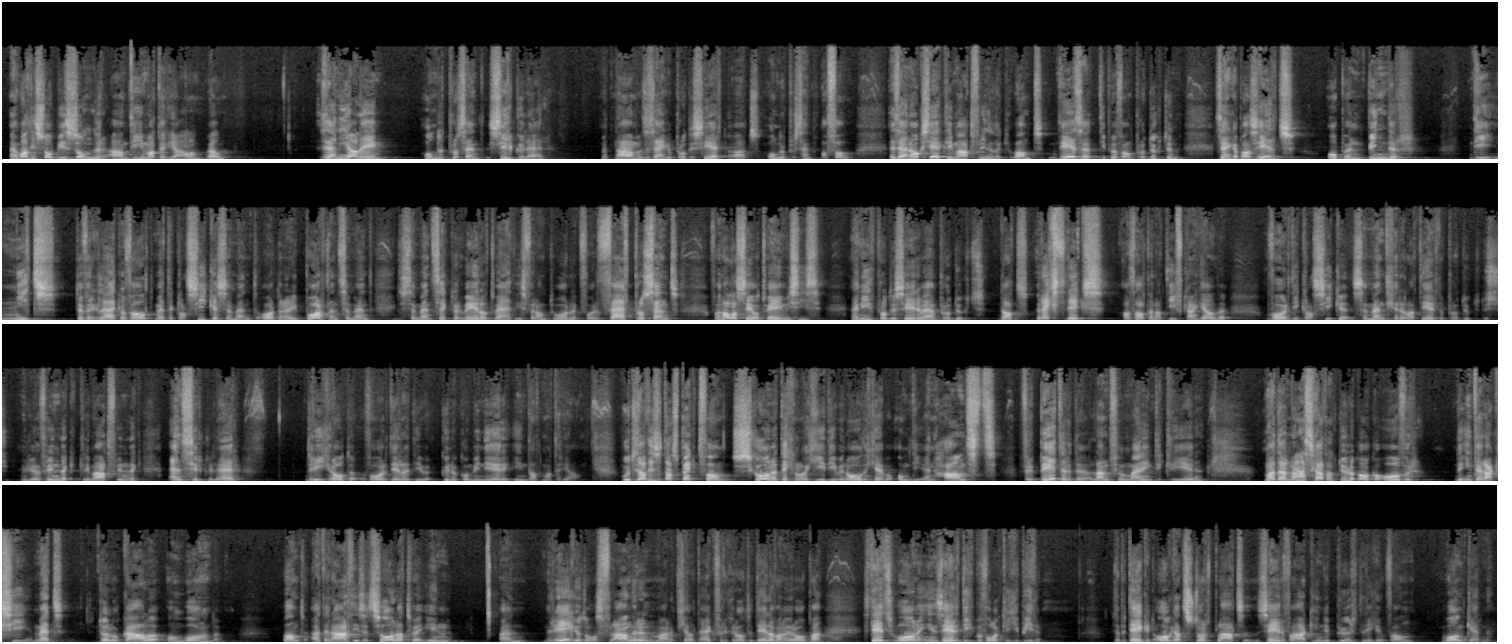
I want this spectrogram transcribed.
En wat is zo bijzonder aan die materialen? Wel, ze zijn niet alleen 100% circulair, met name ze zijn geproduceerd uit 100% afval, ze zijn ook zeer klimaatvriendelijk, want deze type van producten zijn gebaseerd op een binder die niet te vergelijken valt met de klassieke cement, ordinary Portland cement. De cementsector wereldwijd is verantwoordelijk voor 5% van alle CO2-emissies. En hier produceren wij een product dat rechtstreeks als alternatief kan gelden voor die klassieke cementgerelateerde producten. Dus milieuvriendelijk, klimaatvriendelijk en circulair. Drie grote voordelen die we kunnen combineren in dat materiaal. Goed, dus dat is het aspect van schone technologie die we nodig hebben om die enhanced, verbeterde landfill mining te creëren. Maar daarnaast gaat het natuurlijk ook over de interactie met de lokale omwonenden. Want uiteraard is het zo dat we in een regio zoals Vlaanderen, maar het geldt eigenlijk voor grote delen van Europa, steeds wonen in zeer dichtbevolkte gebieden. Dus dat betekent ook dat stortplaatsen zeer vaak in de buurt liggen van woonkernen.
